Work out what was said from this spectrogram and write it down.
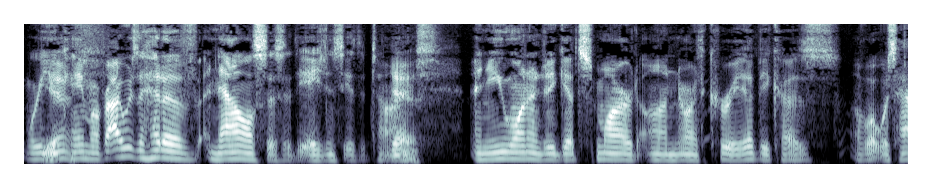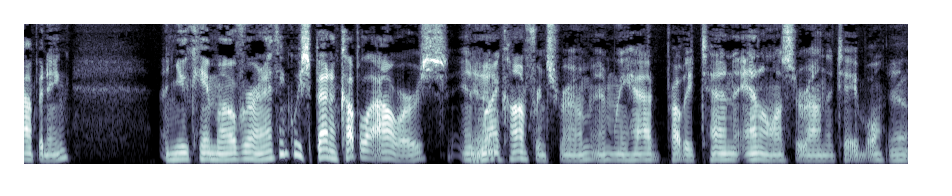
where you Yes. came over. I was the head of analysis at the agency at the time. Yes. And you wanted to get smart on North Korea because of what was happening. And you came over, and I think we spent a couple of hours in Yeah. my conference room, and we had probably 10 analysts around the table. Yeah.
